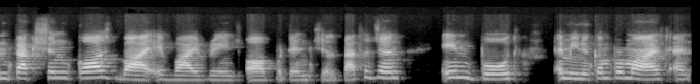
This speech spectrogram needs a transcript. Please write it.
infection caused by a wide range of potential pathogen in both immunocompromised and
